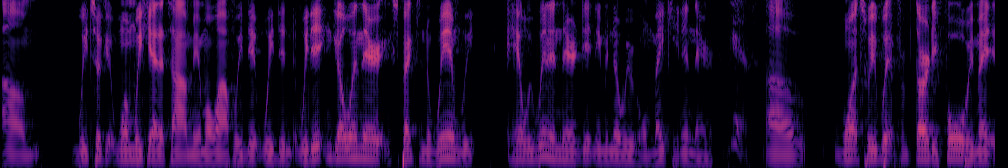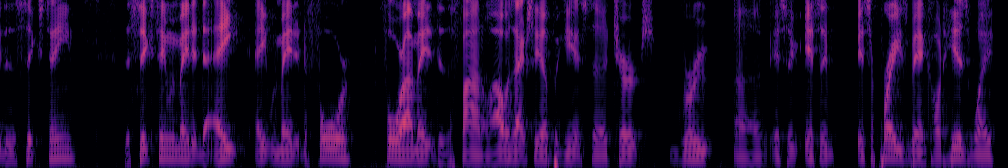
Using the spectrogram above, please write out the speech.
Um, we took it one week at a time. Me and my wife, we did we didn't we didn't go in there expecting to win. We hell, we went in there didn't even know we were going to make it in there. Yeah. Uh, once we went from 34, we made it to the 16. The 16 we made it to eight. Eight we made it to four. Four I made it to the final. I was actually up against a church group. Uh, it's a it's a it's a praise band called His Way.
